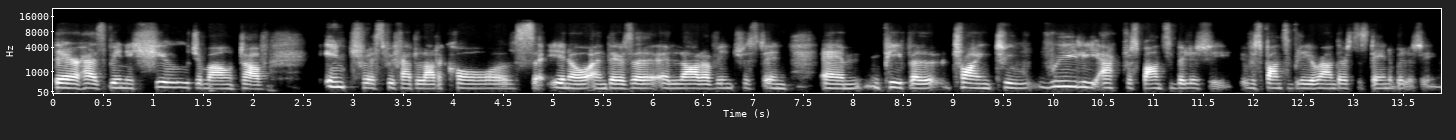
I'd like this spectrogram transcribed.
there has been a huge amount of interest. We've had a lot of calls, you know, and there's a, a lot of interest in um, people trying to really act responsibility responsibly around their sustainability.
